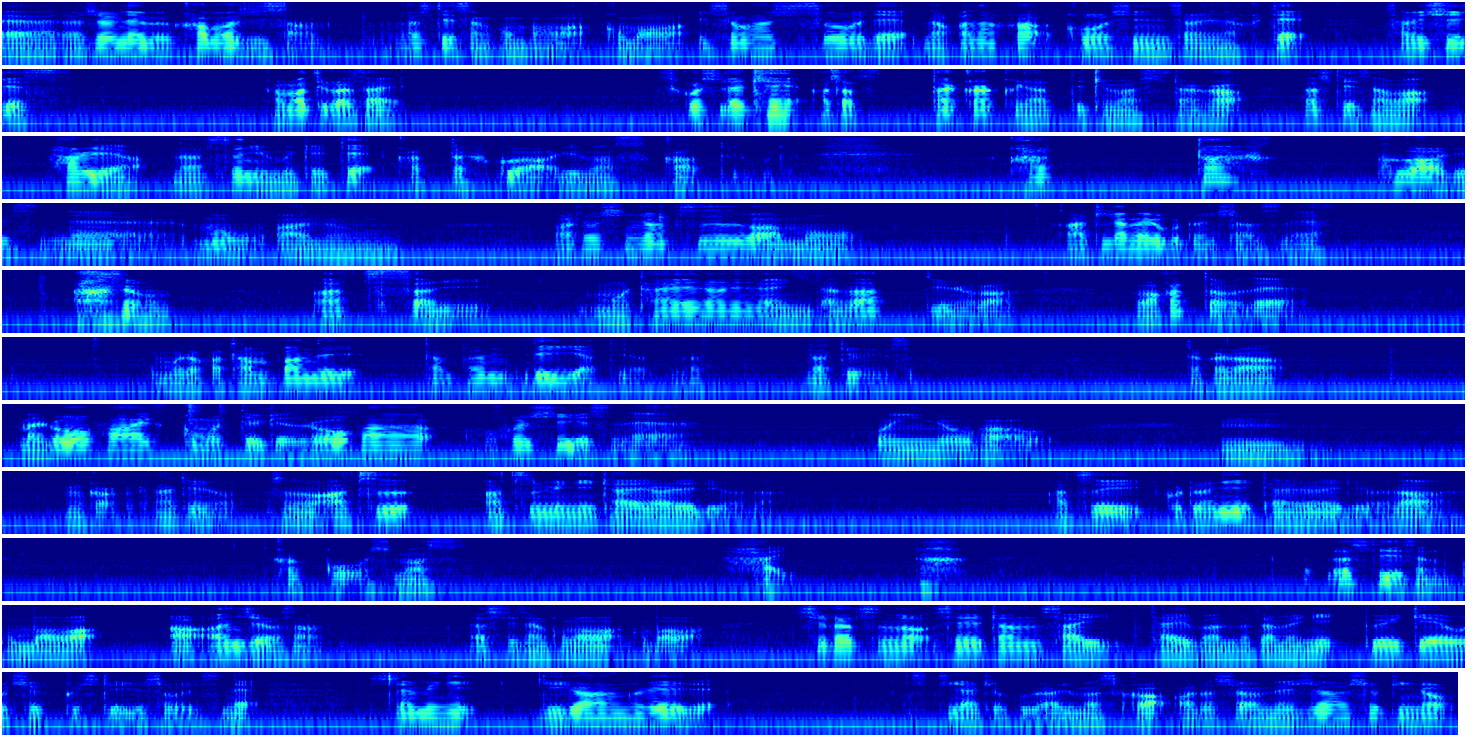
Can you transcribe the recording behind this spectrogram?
えー、ラジオネームかばじさん。ラスティさんこんばんは。こんばんは。忙しそうでなかなか更新されなくて寂しいです。頑張ってください。少しだけ暖かくなってきましたがラスティさんは春や夏に向けて買った服はありますか？ということで。買った服はですねもうあの私夏はもう諦めることにしたんですね。あの暑さにもう耐えられないんだなっていうのが分かったのでもうだから短パンで短パンでいいやってななってるんですよ。だからまあローファー1個持ってるけどローファー欲しいですね。コインローファーを。うん。なんかなんていうの？その厚厚みに耐えられるような。暑いことに耐えられるような。格好をします。はい。ラスティさんこんばんは。あアンジェロさん。ラスティさんこんばんは。こんばんは。4月の生誕祭対バンのために VK をチェックしているそうですね。ちなみにギル・アングレイで好きな曲がありますか？私はメジャー初期の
